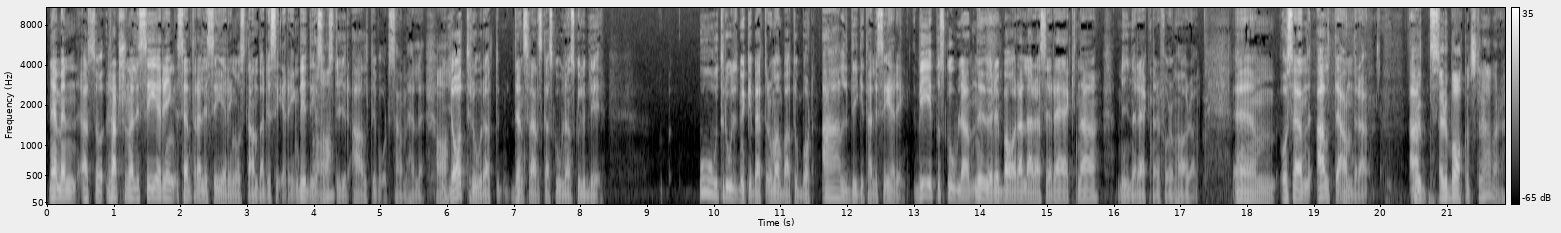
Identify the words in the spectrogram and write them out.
Nej men alltså rationalisering, centralisering och standardisering. Det är det som styr allt i vårt samhälle. Ja. Jag tror att den svenska skolan skulle bli otroligt mycket bättre om man bara tog bort all digitalisering. Vi är på skolan, nu är det bara lära sig räkna, mina räknare får de ha då. Ehm, och sen allt det andra. är, Allt, du, är du bakåtsträvare?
